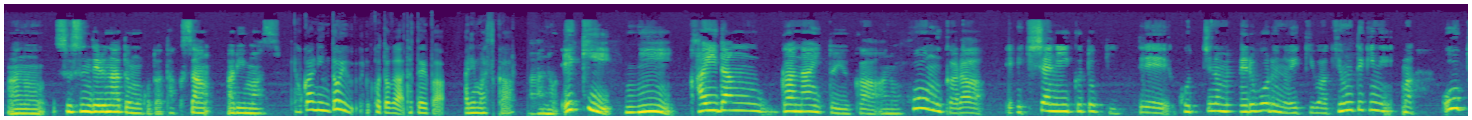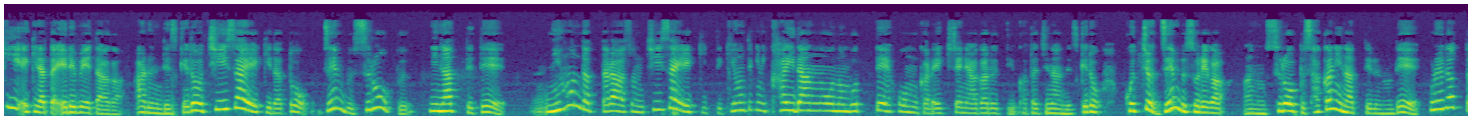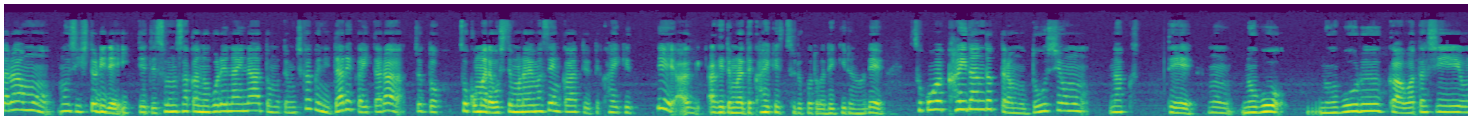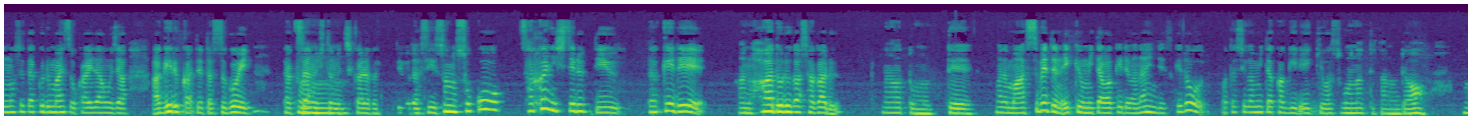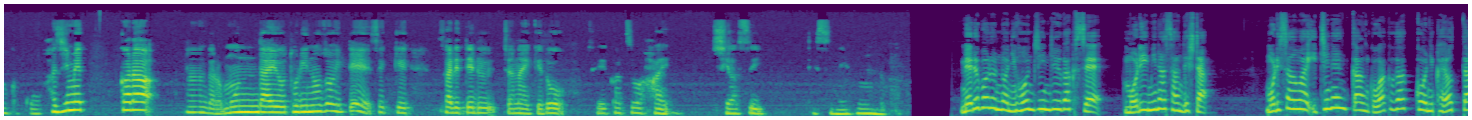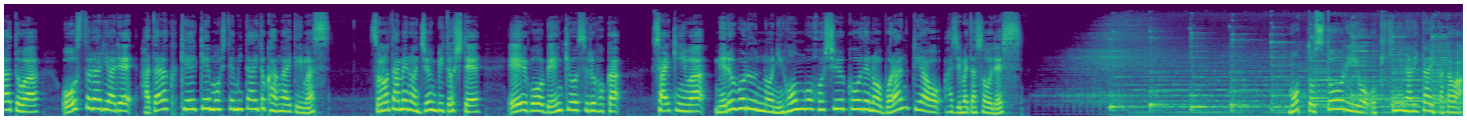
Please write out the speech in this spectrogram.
あの、進んでるなと思うことはたくさんあります。他にどういうことが例えばありますか？あの、駅に階段がないというか、あの、ホームから駅舎に行くときって、こっちのメルボルンの駅は基本的に、まあ、大きい駅だったらエレベーターがあるんですけど、小さい駅だと全部スロープになってて、日本だったら、その小さい駅って基本的に階段を登ってホームから駅舎に上がるっていう形なんですけど、こっちは全部それが、あの、スロープ坂になってるので、これだったらもう、もし一人で行ってて、その坂登れないなと思っても、近くに誰かいたら、ちょっとそこまで押してもらえませんかって言って解決で、上げてもらって解決することができるので、そこが階段だったらもうどうしようもなくて、もう、登、登るか、私を乗せた車椅子を階段をじゃあ上げるかって言ったらすごいたくさんの人の力が必要だし、そのそこを坂にしてるっていうだけで、あの、ハードルが下がるなと思って、まだまあ全ての駅を見たわけではないんですけど、私が見た限り駅はそうなってたので、あ、なんかこう、初めから、なんだろう、問題を取り除いて設計されてるじゃないけど、生活は、はい、しやすいですね。うん、メルボルンの日本人留学生、森美奈さんでした。森さんは1年間語学学校に通った後は、オーストラリアで働く経験もしてみたいと考えています。そのための準備として、英語を勉強するほか、最近はメルボルンの日本語補習校でのボランティアを始めたそうです。もっとストーリーをお聞きになりたい方は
